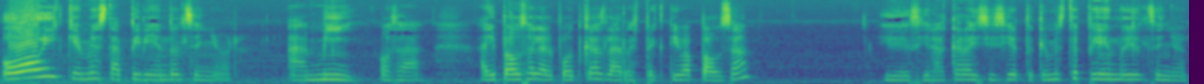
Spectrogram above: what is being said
Hoy, ¿qué me está pidiendo el Señor? A mí, o sea, ahí pausale al podcast, la respectiva pausa, y decir, ah, caray, sí es cierto, ¿qué me está pidiendo hoy el Señor?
